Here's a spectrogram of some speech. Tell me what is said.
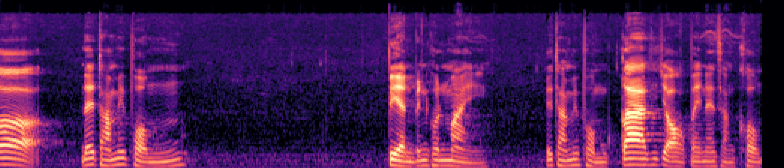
ก็ได้ทำให้ผม เปลี่ยนเป็นคนใหม่ได้ทำให้ผมกล้าที่จะออกไปในสังคม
